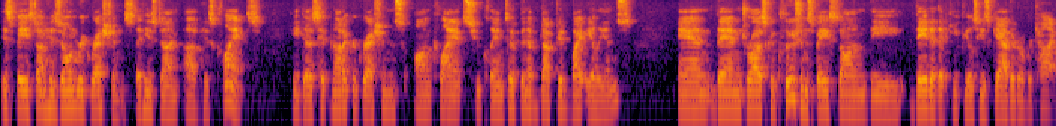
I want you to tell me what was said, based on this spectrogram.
is based on his own regressions that he's done of his clients. He does hypnotic regressions on clients who claim to have been abducted by aliens and then draws conclusions based on the data that he feels he's gathered over time.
